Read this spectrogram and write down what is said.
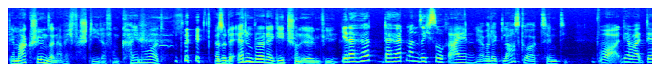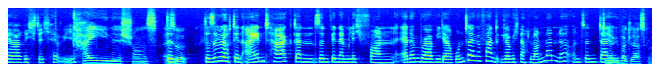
der mag schön sein, aber ich verstehe davon kein Wort. Also der Edinburgh, der geht schon irgendwie. Ja, da hört, da hört man sich so rein. Ja, aber der Glasgow-Akzent, Boah, der war, der war richtig heavy. keine Chance. Also, da sind wir auch den einen Tag, dann sind wir nämlich von Edinburgh wieder runtergefahren, glaube ich, nach London, ne? Und sind dann ja, über Glasgow.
